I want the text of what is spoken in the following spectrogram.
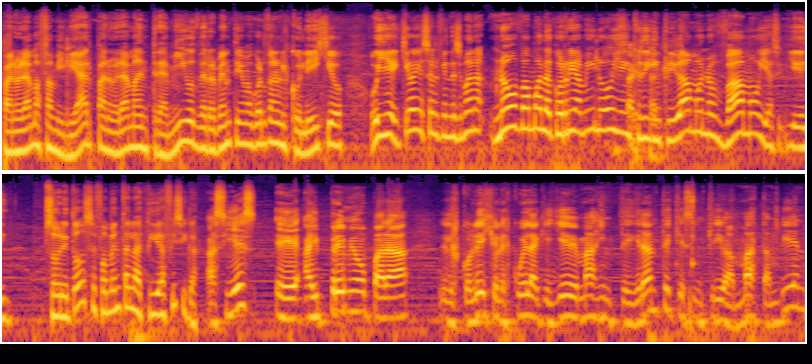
Panorama familiar, panorama entre amigos. De repente yo me acuerdo en el colegio, oye, ¿qué vaya a hacer el fin de semana? No, vamos a la corrida Milo, oye, inscri- inscribámonos, vamos. Y, así- y sobre todo se fomenta la actividad física. Así es, eh, hay premio para el colegio, la escuela que lleve más integrantes, que se inscriban más también,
